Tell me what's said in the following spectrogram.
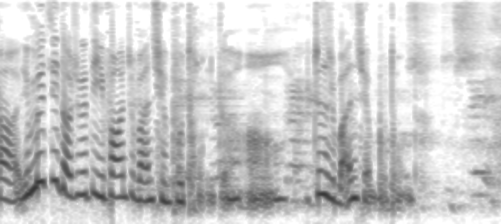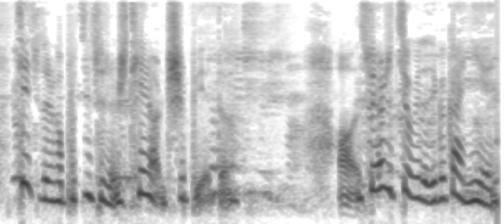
啊，有没有进到这个地方，这完全不同的啊！真的是完全不同的，进去的人和不进去的人是天壤之别的。啊，虽然是就业的一个概念。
